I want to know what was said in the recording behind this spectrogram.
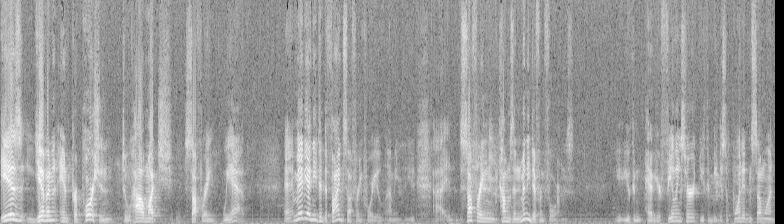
is given in proportion to how much suffering we have. And maybe I need to define suffering for you. I mean, you, uh, suffering comes in many different forms. You, you can have your feelings hurt, you can be disappointed in someone,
